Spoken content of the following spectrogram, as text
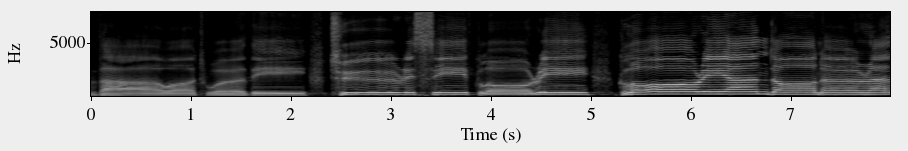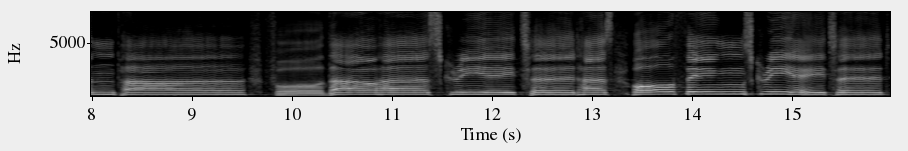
Thou art worthy to receive glory, glory and honor and power. For thou hast created, has all things created.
